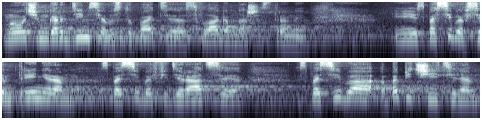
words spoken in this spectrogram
Мы очень гордимся выступать э, с флагом нашей страны. И спасибо всем тренерам, спасибо федерации, спасибо попечителям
